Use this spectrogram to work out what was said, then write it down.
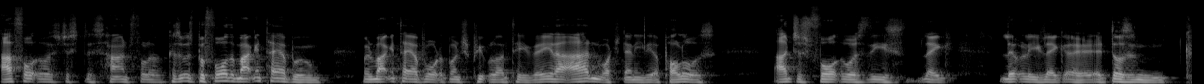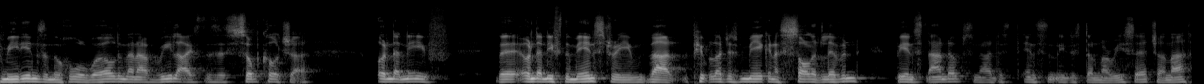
I thought there was just this handful of because it was before the McIntyre boom when McIntyre brought a bunch of people on TV, and I, I hadn't watched any of the Apollos. I just thought there was these like literally like a, a dozen comedians in the whole world, and then I realized there's a subculture underneath the underneath the mainstream that people are just making a solid living being stand-ups, and I just instantly just done my research on that.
